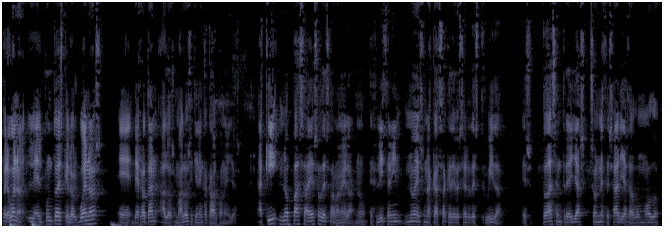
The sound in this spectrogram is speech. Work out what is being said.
pero bueno, el punto es que los buenos derrotan a los malos y tienen que acabar con ellos. Aquí no pasa eso de esa manera, ¿no? Slytherin no es una casa que debe ser destruida. Es, todas entre ellas son necesarias de algún modo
